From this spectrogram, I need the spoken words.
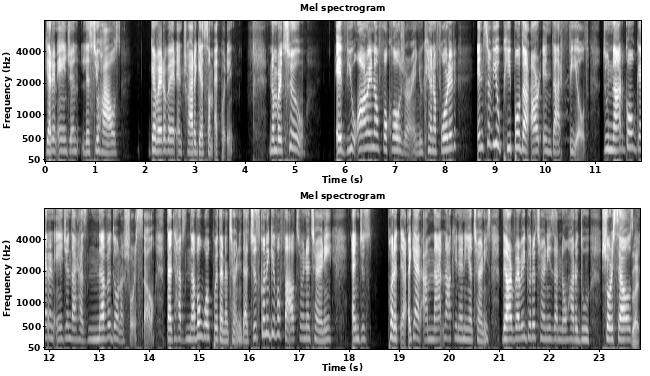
get an agent list your house get rid of it and try to get some equity number 2 if you are in a foreclosure and you can't afford it, interview people that are in that field. Do not go get an agent that has never done a short sale, that has never worked with an attorney, that's just going to give a file to an attorney and just put it there. Again, I'm not knocking any attorneys. There are very good attorneys that know how to do short sales, Right.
